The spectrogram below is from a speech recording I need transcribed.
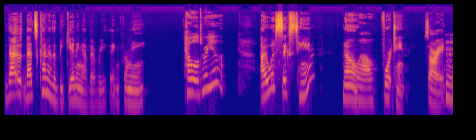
that that's kind of the beginning of everything for me. How old were you? I was 16. No. Wow. 14. Sorry. Hmm.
